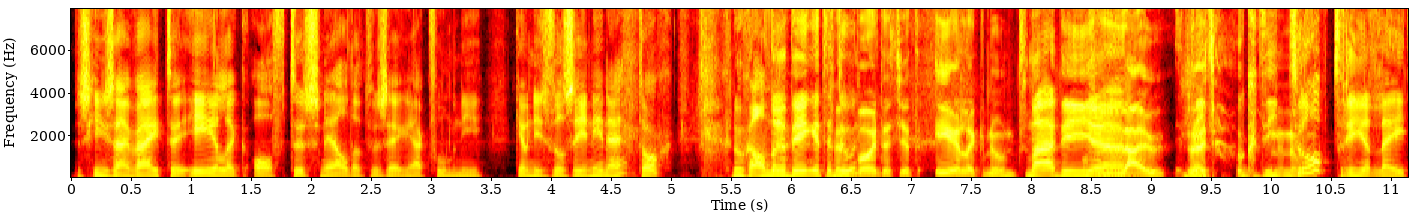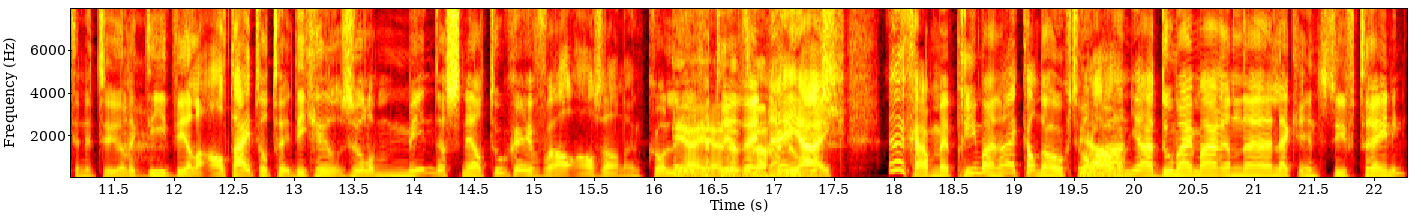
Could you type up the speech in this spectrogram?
misschien zijn wij te eerlijk of te snel dat we zeggen, ja, ik voel me niet, ik heb er niet zoveel zin in, hè, toch? Genoeg andere dingen te vind het doen. mooi dat je het eerlijk noemt. Maar die, eh, lui, die, ook die noemen. troptriatleten natuurlijk, die willen altijd wel. Die zullen minder snel toegeven, vooral als dan een collega Ja, ja, Nee, ja, is. ik, ja, ik ga me prima. Nou, ik kan de hoogte wel Ja, aan. Ja, doe mij maar een eh, lekker intensieve training.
